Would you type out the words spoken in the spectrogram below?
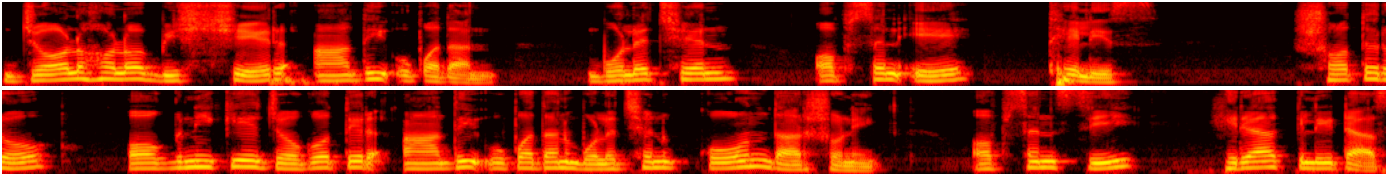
জল হল বিশ্বের আদি উপাদান, বলেছেন অপশন এ, থেলিস। সতেরো, অগ্নিকে জগতের আদি উপাদান বলেছেন কোন দার্শনিক? Option C, Heraclitus.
